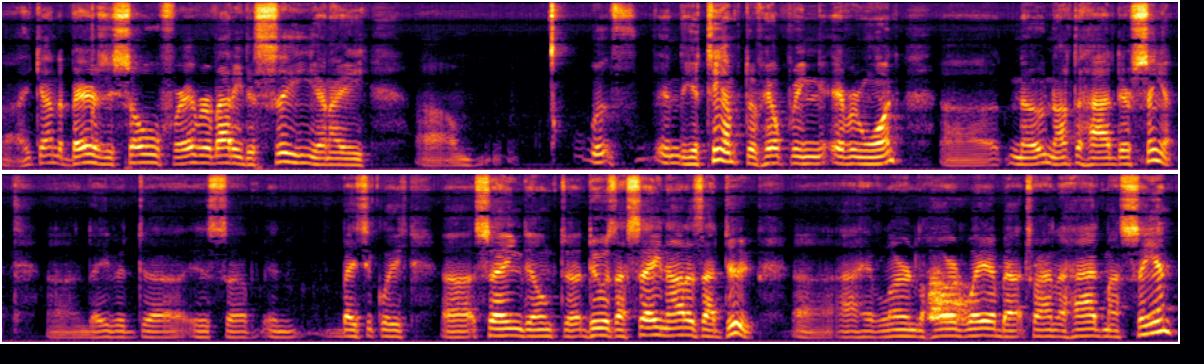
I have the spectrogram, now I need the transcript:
uh, he kind of bares his soul for everybody to see in a um, with, in the attempt of helping everyone uh, know not to hide their sin. Uh, David uh, is in basically uh, saying, Don't uh, do as I say, not as I do. Uh, I have learned the hard way about trying to hide my sin,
